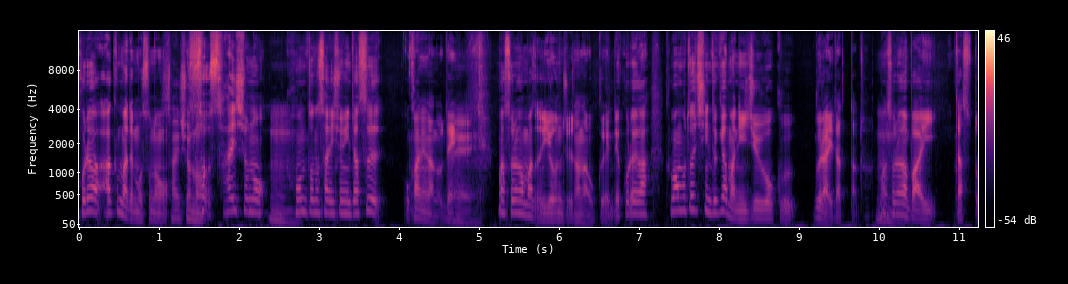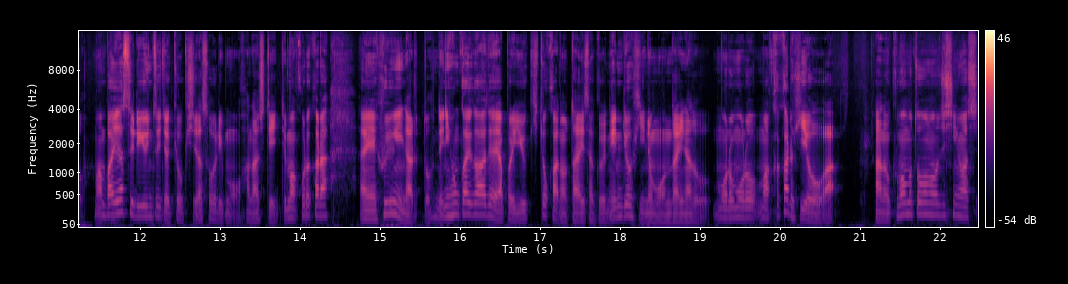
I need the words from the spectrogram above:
これはあくまでもその最初の最初の、本当の最初に出すお金なので、えー、まあ、それがまず47億円。で、これが熊本地震の時はまあ20億ぐらいだったと、まあ、それが倍出すと、まあ、倍出す理由については、今日岸田総理も話していて、まあ、これから、えー、冬になると。で、日本海側ではやっぱり雪とかの対策、燃料費の問題など、もろもろ、まあ、かかる費用があの熊本の地震は3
